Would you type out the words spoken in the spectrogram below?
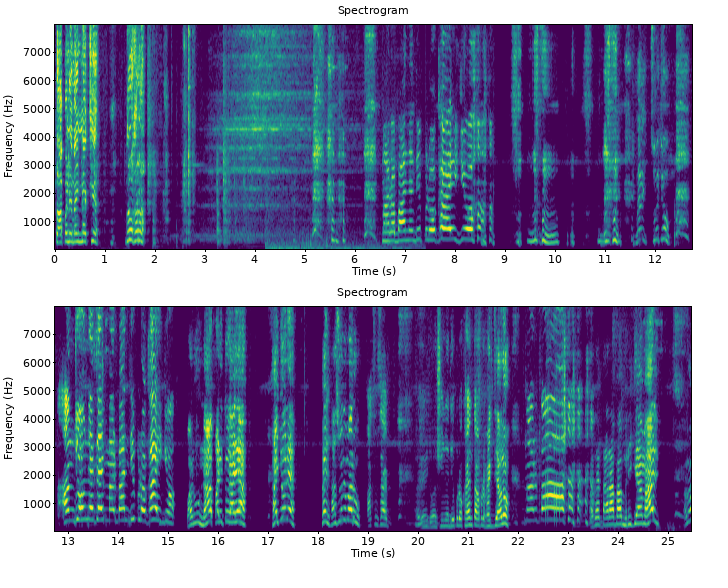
તો આપણને મારી નાખશે. ગરો ઘરમાં. મારા બાને દીપડો ખાઈ ગયો. શું થયું? આમ જોઉં ને સાહેબ મારા બાને દીપડો ખાઈ ગયો. પણ હું ના પાડી તો આયા. ખાઈ ગયો ને? ભાઈ હાસુ ને મારું? હાસુ સાહેબ. હવે ડોશીને દીપડો ખાય ને તો આપણે ફેંક દે હાલો. મારા બા હવે તારા બા મરી ગયા આમ હાલ હાલો.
